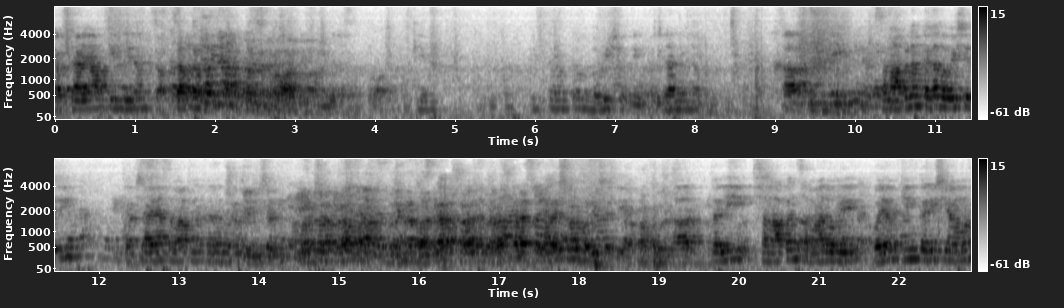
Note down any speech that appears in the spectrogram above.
कक्षायां किं दिनं? किं? इष्टमन्त्रं भविष्यति समापनं कदा भविष्यति? कक्षायाः समापनं कदा भविष्यति? भविष्यति तर्हि समापन समारोहे वयं किं करिष्यामः?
